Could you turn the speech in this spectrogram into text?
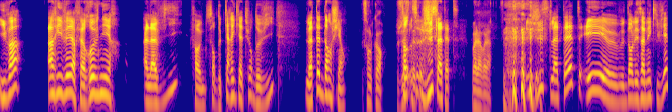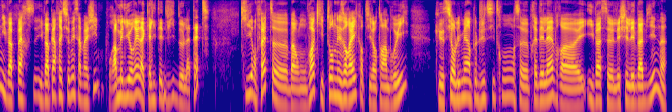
il va arriver à faire revenir à la vie, enfin une sorte de caricature de vie, la tête d'un chien. Sans le corps. Juste Sans- la tête. juste la tête. Voilà, voilà. juste la tête et euh, dans les années qui viennent, il va, pers- il va perfectionner sa machine pour améliorer la qualité de vie de la tête, qui en fait, euh, bah, on voit qu'il tourne les oreilles quand il entend un bruit, que si on lui met un peu de jus de citron euh, près des lèvres, il va se lécher les babines,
